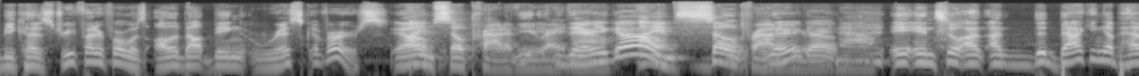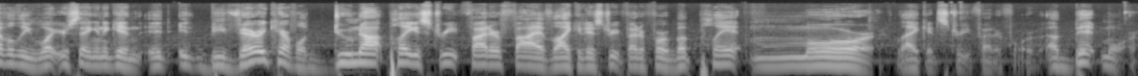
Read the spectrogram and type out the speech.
because Street Fighter 4 was all about being risk averse. You know? I am so proud of you right there now. There you go. I am so proud there of you, you right now. And, so I'm, I'm, backing up heavily what you're saying. And again, it, it, be very careful. Do not play Street Fighter 5 like it is Street Fighter 4, but play it more like it's Street Fighter 4, a bit more.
